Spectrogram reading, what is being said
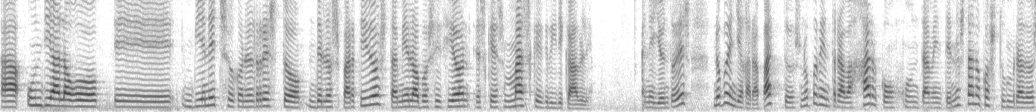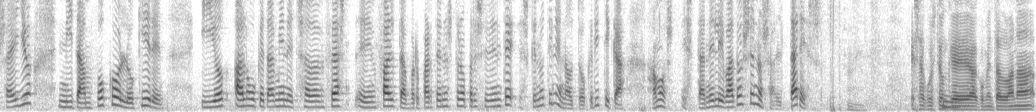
a un diálogo eh, bien hecho con el resto de los partidos, también la oposición es que es más que criticable en ello. Entonces, no pueden llegar a pactos, no pueden trabajar conjuntamente, no están acostumbrados a ello ni tampoco lo quieren. Y algo que también he echado en, en, falta por parte de nuestro presidente es que no tienen autocrítica. Vamos, están elevados en los altares. Esa cuestión que ha comentado Ana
